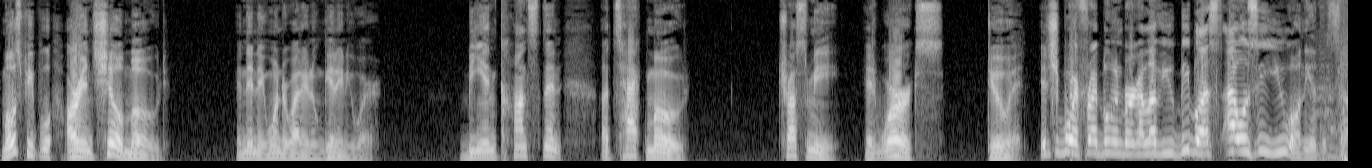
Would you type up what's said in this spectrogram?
Most people are in chill mode. And then they wonder why they don't get anywhere. Be in constant attack mode. Trust me, it works. Do it. It's your boy Fred Blumenberg. I love you. Be blessed. I will see you on the other side.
